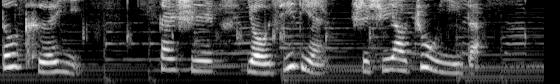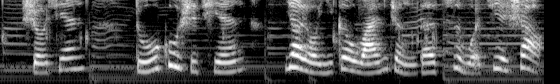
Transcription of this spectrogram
都可以。但是有几点是需要注意的：首先，读故事前要有一个完整的自我介绍，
